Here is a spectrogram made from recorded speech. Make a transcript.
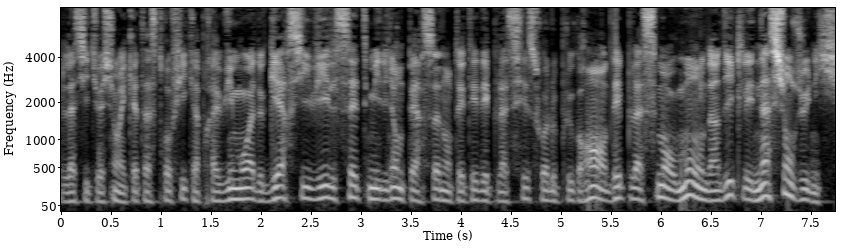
La situation est catastrophique après huit mois de guerre civile. 7 millions de personnes ont été déplacées, soit le plus grand déplacement au monde, indiquent les Nations Unies.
